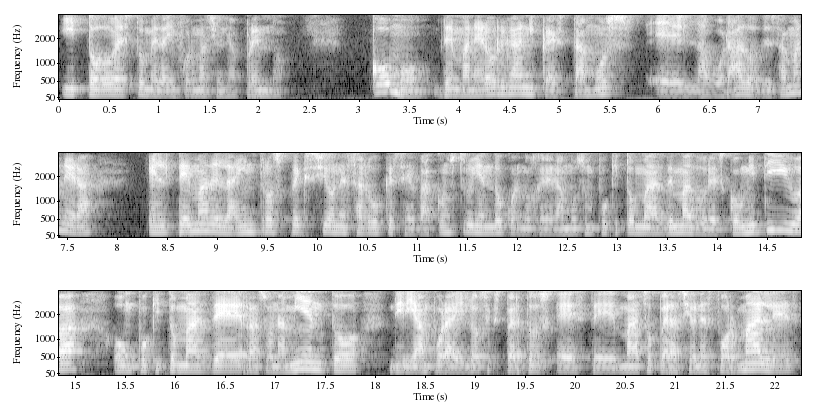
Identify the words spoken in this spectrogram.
y todo esto me da información y aprendo. ¿Cómo de manera orgánica estamos elaborados de esa manera? El tema de la introspección es algo que se va construyendo cuando generamos un poquito más de madurez cognitiva o un poquito más de razonamiento, dirían por ahí los expertos, este, más operaciones formales,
